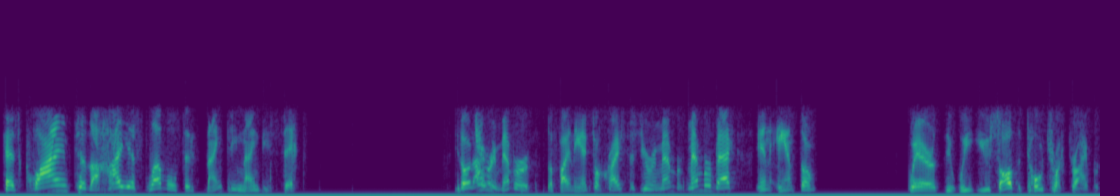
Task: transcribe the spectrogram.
has climbed to the highest level since 1996. You know, and I remember the financial crisis. You remember remember back in Anthem where the, we you saw the tow truck drivers.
